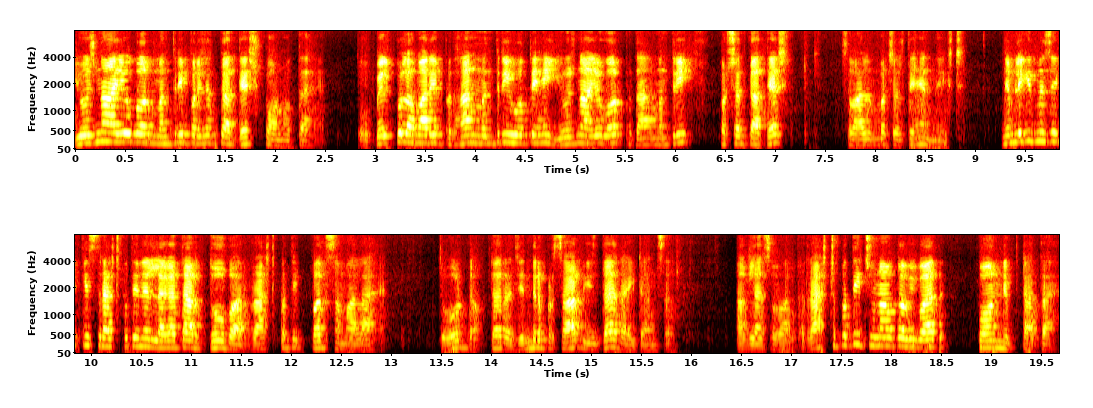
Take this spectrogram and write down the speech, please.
योजना आयोग और मंत्री परिषद का अध्यक्ष कौन होता है? तो बिल्कुल हमारे प्रधानमंत्री होते हैं योजना आयोग और प्रधानमंत्री परिषद का अध्यक्ष। सवाल नंबर चलते हैं नेक्स्ट निम्नलिखित में से किस राष्ट्रपति ने लगातार दो बार राष्ट्रपति पद संभाला है? तो doctor Rajendra Prasad is the right answer. अगला सवाल, राष्ट्रपति चुनाव का विवाद कौन निपटाता है?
